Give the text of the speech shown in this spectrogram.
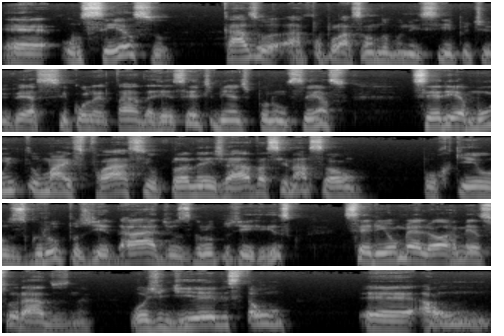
é, o censo, caso a população do município tivesse se coletada recentemente por um censo, seria muito mais fácil planejar a vacinação, porque os grupos de idade, os grupos de risco, seriam melhor mensurados. Né? Hoje em dia, eles estão. É, há um,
